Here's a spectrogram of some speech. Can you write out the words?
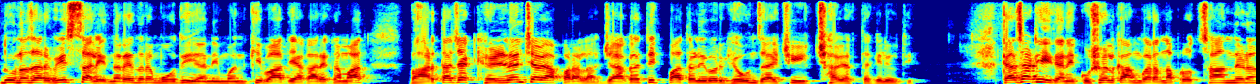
दोन हजार वीस साली नरेंद्र मोदी यांनी मन की बात या कार्यक्रमात भारताच्या खेळण्यांच्या व्यापाराला जागतिक पातळीवर घेऊन जायची इच्छा व्यक्त केली होती. त्यासाठी त्यांनी कुशल कामगारांना प्रोत्साहन देणं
